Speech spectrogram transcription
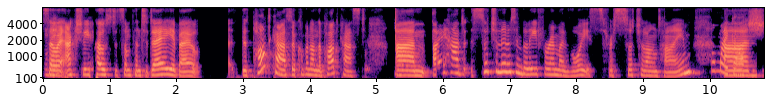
So mm-hmm. I actually posted something today about the podcast or coming on the podcast um, I had such a limiting belief around my voice for such a long time. Oh my gosh.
